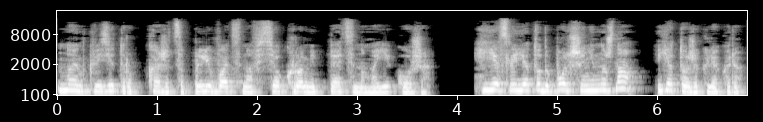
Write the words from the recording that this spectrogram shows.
Но Инквизитору, кажется, плевать на все, кроме пятен на моей коже. Если я тут больше не нужна, я тоже к лекарю.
